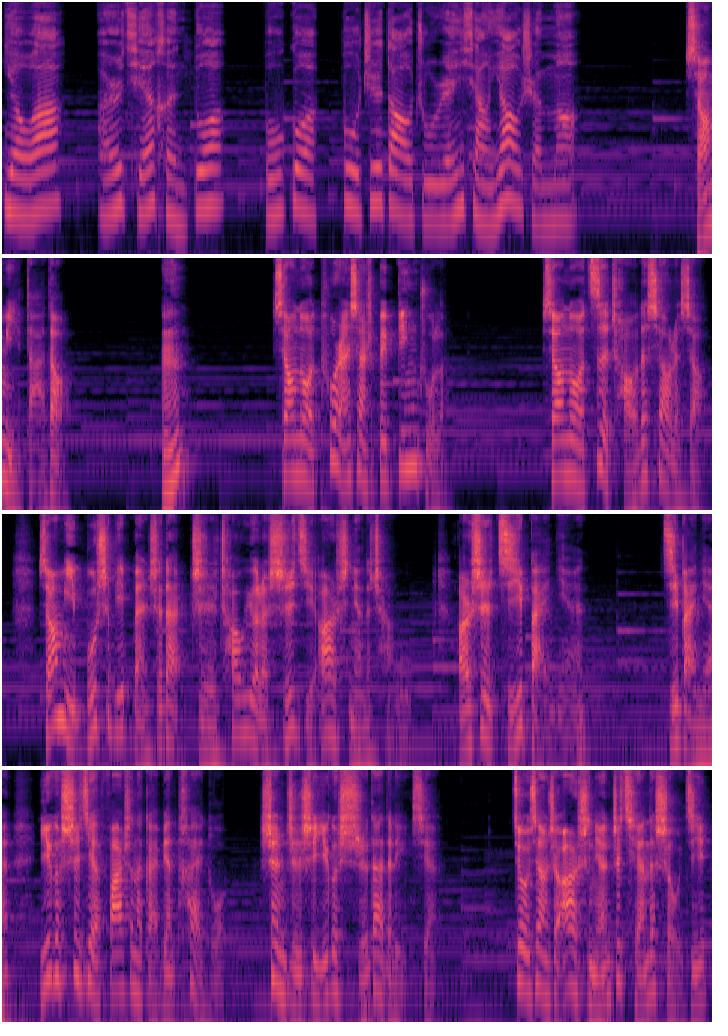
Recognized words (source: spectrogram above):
有啊，而且很多，不过不知道主人想要什么。小米答道：“嗯。”肖诺突然像是被冰住了。肖诺自嘲地笑了笑。小米不是比本时代只超越了十几二十年的产物，而是几百年。几百年，一个世界发生的改变太多，甚至是一个时代的领先。就像是二十年之前的手机，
